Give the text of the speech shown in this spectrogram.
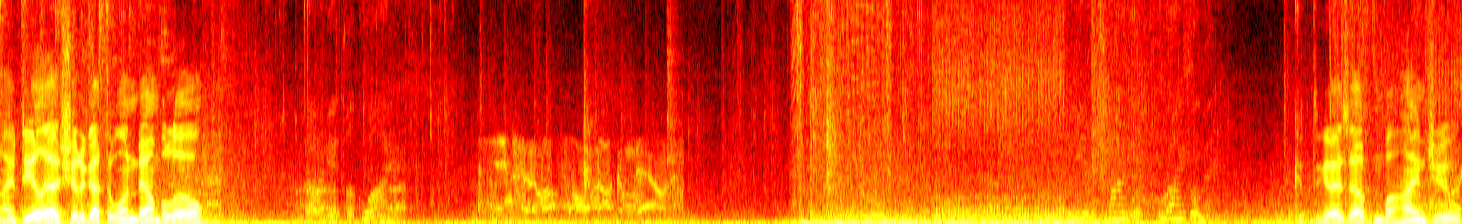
Ideally, I should have got the one down below. Target acquired. You set him up, I'll knock him down. New target Rifleman. Get the guys out from behind you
